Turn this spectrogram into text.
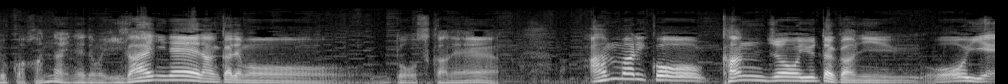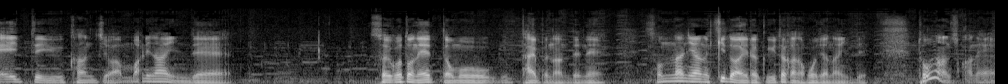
よくわかんないね。でも意外にね、なんかでも、どうすかね。あんまりこう、感情豊かに、おーイエーイっていう感じはあんまりないんで、そういうことねって思うタイプなんでね。そんなにあの、喜怒哀楽豊かな方じゃないんで。どうなんですかね。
